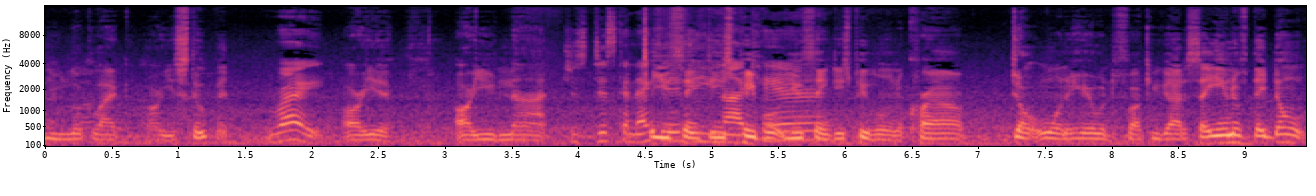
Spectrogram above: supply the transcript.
you look like, are you stupid? Right. Are you are you not Just disconnected. you think you these people care? you think these people in the crowd don't want to hear what the fuck you got to say even if they don't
